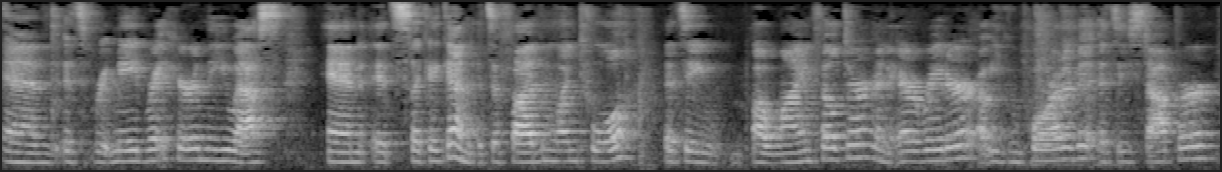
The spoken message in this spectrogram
and it's made right here in the US. And it's like, again, it's a five-in-one tool. It's a, a, wine filter, an aerator. Uh, you can pour out of it. It's a stopper,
